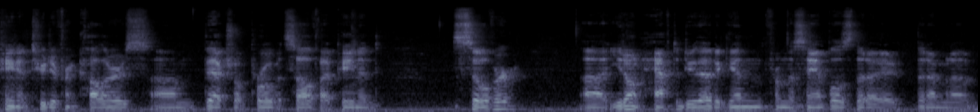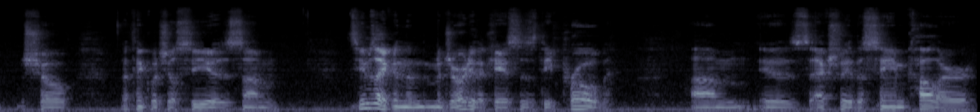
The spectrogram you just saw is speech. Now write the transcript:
paint it two different colors. Um, the actual probe itself I painted silver. Uh, you don't have to do that again from the samples that I that I'm gonna show. I think what you'll see is um, it seems like in the majority of the cases the probe um, is actually the same color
